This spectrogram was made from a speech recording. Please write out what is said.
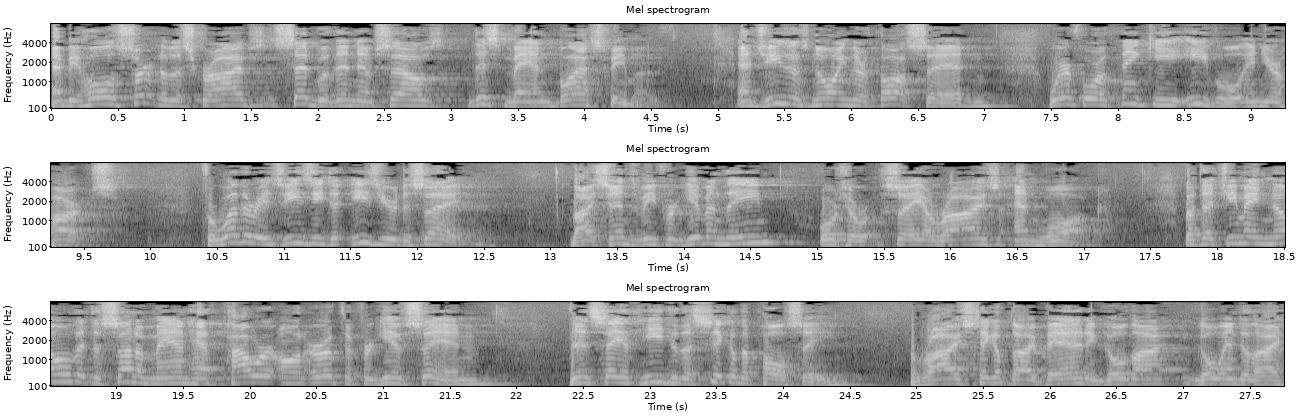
And behold, certain of the scribes said within themselves, This man blasphemeth. And Jesus, knowing their thoughts, said, Wherefore think ye evil in your hearts? For whether it's easy to, easier to say, Thy sins be forgiven thee, or to say, Arise and walk. But that ye may know that the Son of Man hath power on earth to forgive sin, then saith he to the sick of the palsy, Arise, take up thy bed, and go, thy, go into thy,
